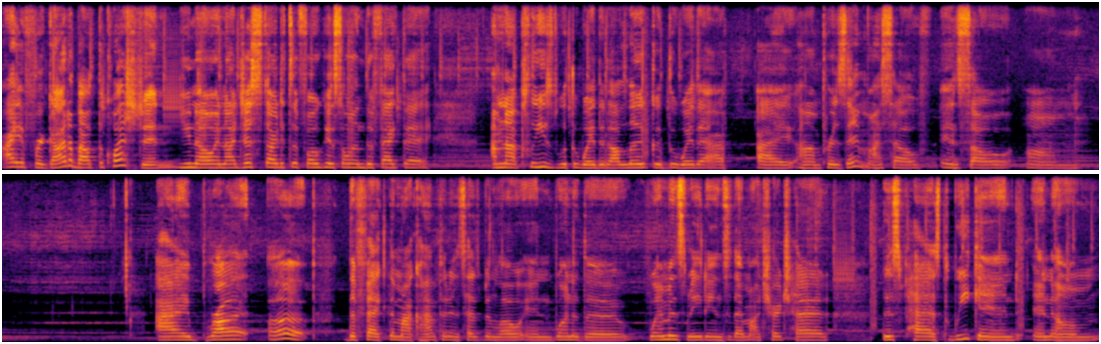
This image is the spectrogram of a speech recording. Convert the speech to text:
I forgot about the question, you know, and I just started to focus on the fact that I'm not pleased with the way that I look or the way that I I um, present myself. And so um, I brought up the fact that my confidence has been low in one of the women's meetings that my church had this past weekend, and um,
